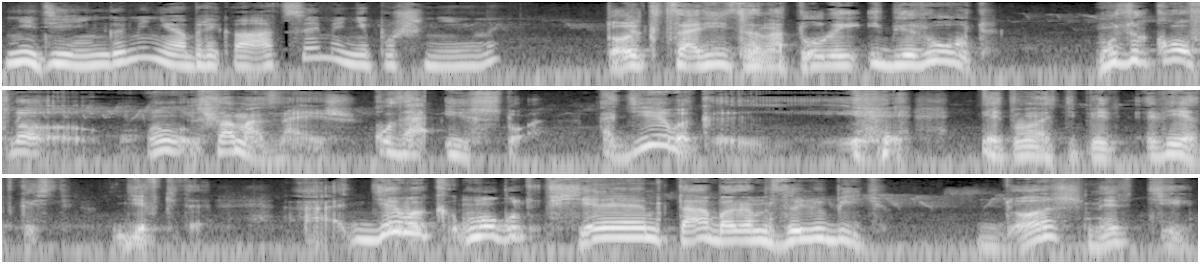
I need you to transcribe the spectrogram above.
Ни деньгами, ни облигациями, ни пушнины? Только царица натурой и берут. Мужиков, ну, ну, сама знаешь, куда и что. А девок, это у нас теперь редкость, девки-то. А девок могут всем табором залюбить до смерти.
